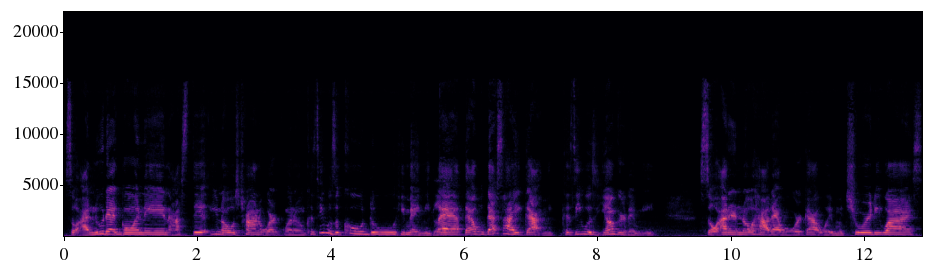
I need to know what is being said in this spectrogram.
So I knew that going in. I still, you know, was trying to work with him because he was a cool dude. He made me laugh. That That's how he got me because he was younger than me. So I didn't know how that would work out with maturity-wise.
